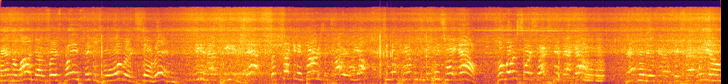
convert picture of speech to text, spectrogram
has a long down first place. They can pull over and still win. They can have T and Zap, but second and third is entirely up to what happens in the pits right now. Will Motosaurus Rex get back out? That Batmobile's got to fix that wheel. Um,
